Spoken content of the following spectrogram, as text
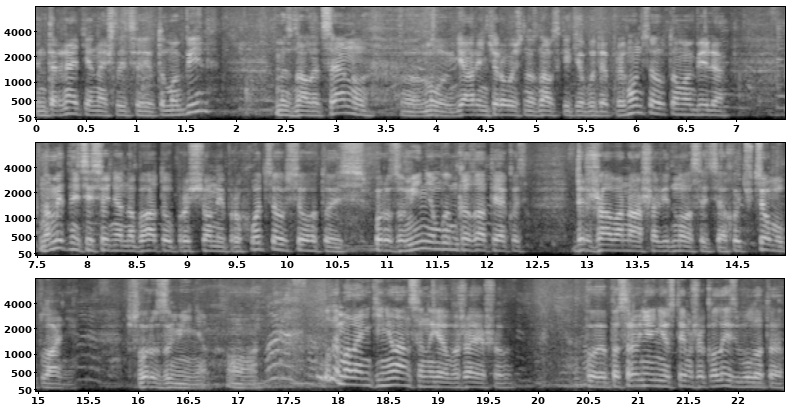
В інтернеті знайшли цей автомобіль. Ми знали ціну. Е, Ну, я орієнтировочно знав, скільки буде пригон цього автомобіля. На митниці сьогодні набагато упрощений проход цього всього, тобто з порозумінням, будемо казати, якось держава наша відноситься, хоч в цьому плані, з порозумінням. Були маленькі нюанси, але я вважаю, що по, по сравненню з тим, що колись було, то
